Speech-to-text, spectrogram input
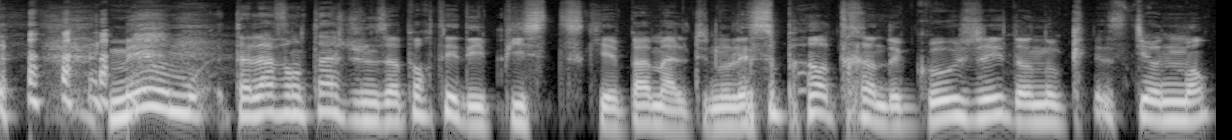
Mais tu as l'avantage de nous apporter des pistes, ce qui est pas mal. Tu nous laisses pas en train de gauger dans nos questionnements.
